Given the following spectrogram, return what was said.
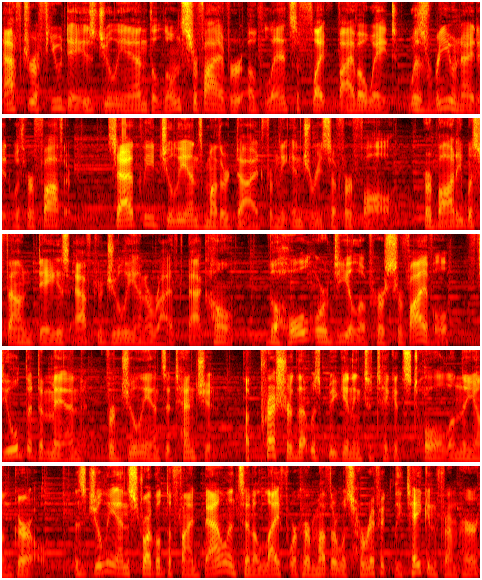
After a few days, Julianne, the lone survivor of LANSA Flight 508, was reunited with her father. Sadly, Julianne's mother died from the injuries of her fall. Her body was found days after Julianne arrived back home. The whole ordeal of her survival fueled the demand for Julianne's attention, a pressure that was beginning to take its toll on the young girl. As Julianne struggled to find balance in a life where her mother was horrifically taken from her,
